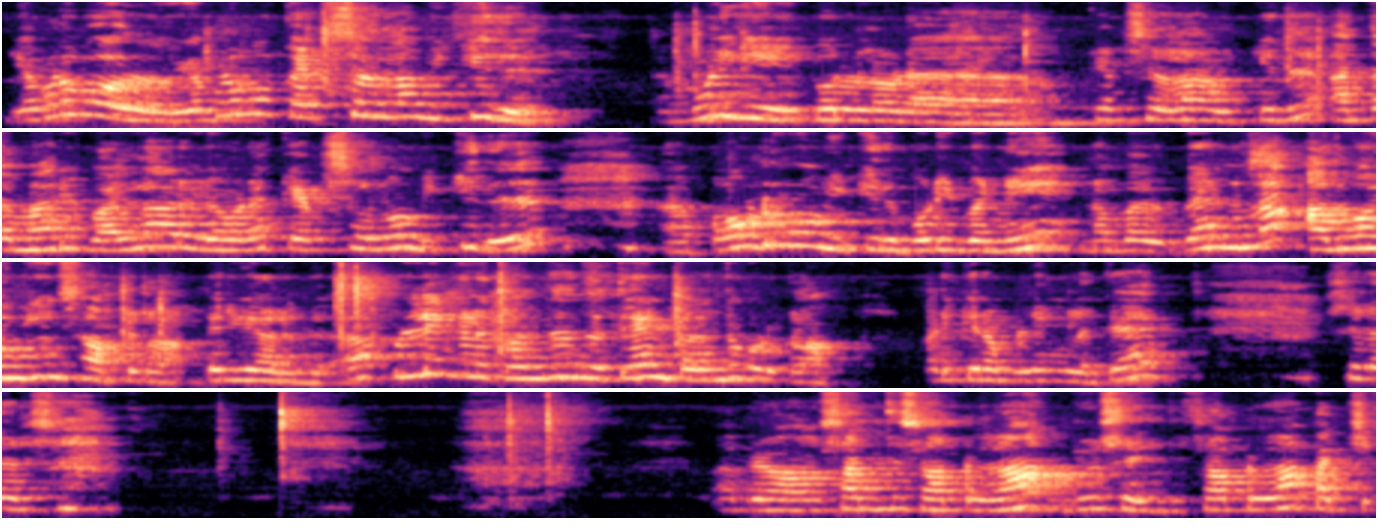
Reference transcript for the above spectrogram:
எவ்வளவோ எவ்வளவோ கெப்சல்லாம் விற்கிது மூலிகை பொருளோட கெப்சல்லாம் விற்கிது அந்த மாதிரி வல்லாரையோட கெப்சலும் விற்கிது பவுடரும் விற்கிது பொடி பண்ணி. நம்ம வேணும்னா அது வாங்கியும் சாப்பிட்டுக்கலாம் பெரிய ஆளுக்கு பிள்ளைங்களுக்கு வந்து இந்த தேன் கலந்து கொடுக்கலாம் படிக்கிற பிள்ளைங்களுக்கு. சிலர் ச- அப்புறம் சமைச்சு சாப்பிடலாம் ஜூஸ் செஞ்சு சாப்பிடலாம் பச்சை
